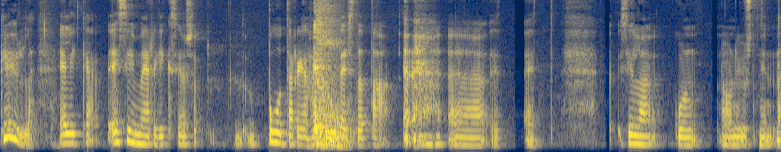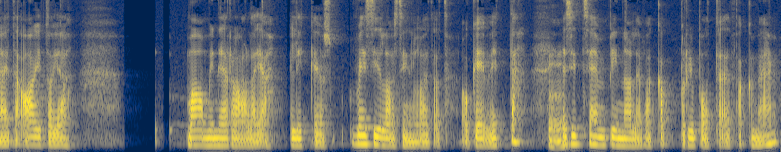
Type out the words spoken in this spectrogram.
Kyllä, eli esimerkiksi jos puutaria haluaa testata, että et, silloin kun on just niin näitä aitoja maamineraaleja, eli jos vesilasiin laitat, okei okay, vettä, mm. ja sitten sen pinnalle vaikka ripottelet vaikka vähän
